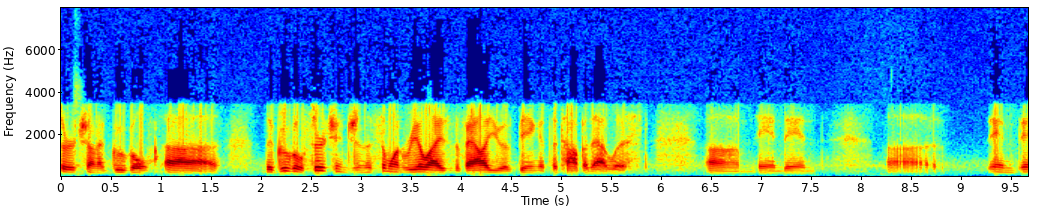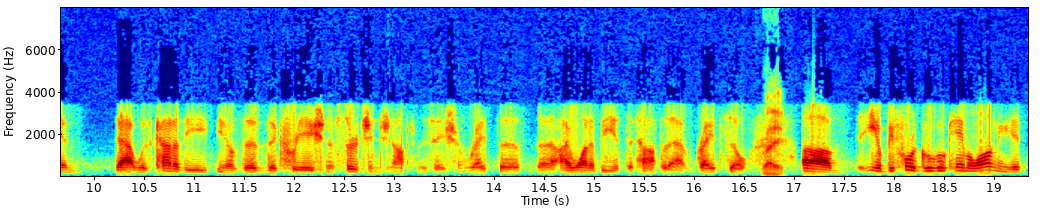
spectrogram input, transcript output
search on a Google, uh, the Google search engine, that someone realized the value of being at the top of that list. Um, and and uh, and and that was kind of the you know the the creation of search engine optimization, right? The the I want to be at the top of that, right? So, right. Um, you know, before Google came along, it,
